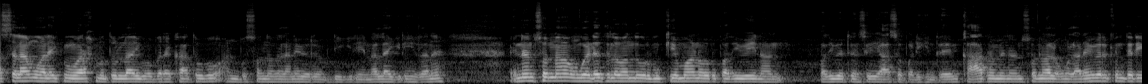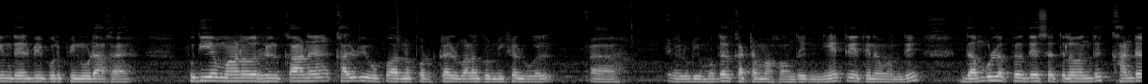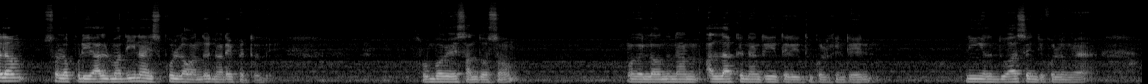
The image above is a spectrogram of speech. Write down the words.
அஸ்லாம் அலைக்கும் வரமத்துல்லாய் வபரகாத்துகு அன்பு சொந்தங்கள் அனைவரும் எப்படி இருக்கிறீங்க? நல்லா இருக்கிறீங்க தானே? என்னென்னு சொன்னால் உங்கள் இடத்துல வந்து ஒரு முக்கியமான ஒரு பதிவை நான் பதிவேற்றம் செய்ய ஆசைப்படுகின்றேன். காரணம் என்னென்னு சொன்னால் உங்கள் அனைவருக்கும் தெரியும் இந்த எல்பி குறிப்பினூடாக புதிய மாணவர்களுக்கான கல்வி உபகரண பொருட்கள் வழங்கும் நிகழ்வுகள் எங்களுடைய முதல் கட்டமாக வந்து நேற்றைய தினம் வந்து தம்புள்ள பிரதேசத்தில் வந்து கண்டலம் சொல்லக்கூடிய அல் மதீனா ஸ்கூலில் வந்து நடைபெற்றது. ரொம்பவே சந்தோஷம். முதல்ல வந்து நான் அல்லாஹ்க்கு நன்றியை தெரிவித்துக் கொள்கின்றேன். நீங்களும் துவா செஞ்சு கொள்ளுங்கள்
